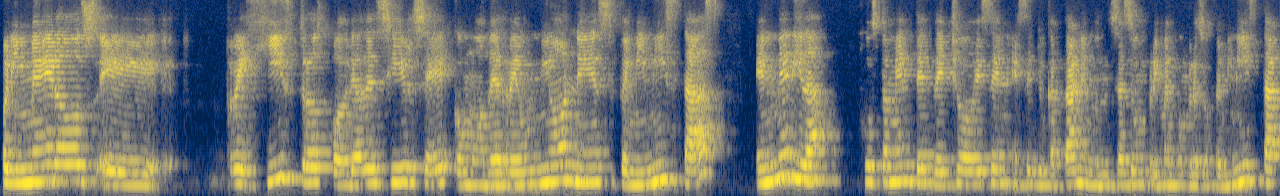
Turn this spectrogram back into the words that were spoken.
primeros... Eh, registros, podría decirse, como de reuniones feministas en Mérida, justamente, de hecho es en, es en Yucatán, en donde se hace un primer congreso feminista,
